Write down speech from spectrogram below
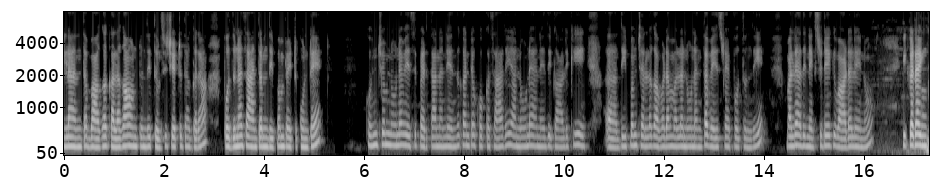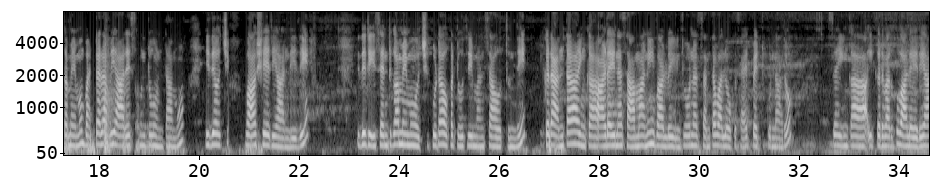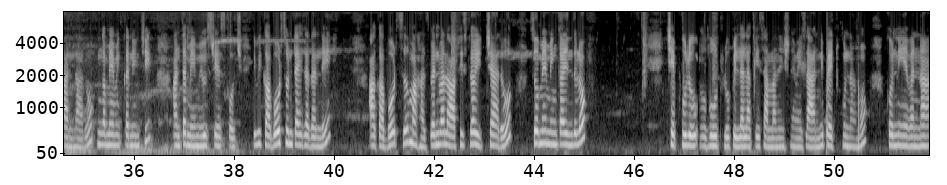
ఇలా ఎంత బాగా కలగా ఉంటుంది తులసి చెట్టు దగ్గర. పొద్దున సాయంత్రం దీపం పెట్టుకుంటే కొంచెం నూనె వేసి పెడతానండి. ఎందుకంటే ఒక్కొక్కసారి ఆ నూనె అనేది గాలికి దీపం చల్లగా అవ్వడం వల్ల నూనె అంతా వేస్ట్ అయిపోతుంది. మళ్ళీ అది నెక్స్ట్ డేకి వాడలేను. ఇక్కడ ఇంకా మేము బట్టలు అవి ఆరేసుకుంటూ ఉంటాము. ఇది వచ్చి వాష్ ఏరియా అండి ఇది. ఇది రీసెంట్గా మేము వచ్చి కూడా ఒక టూ త్రీ మంత్స్ అవుతుంది. ఇక్కడ అంతా ఇంకా ఆడైన సామాని వాళ్ళు ఇంటి ఓనర్స్ అంతా వాళ్ళు ఒక సైడ్ పెట్టుకున్నారు. సో ఇంకా ఇక్కడి వరకు వాళ్ళ ఏరియా అన్నారు. ఇంకా మేము ఇక్కడ నుంచి అంతా మేము యూజ్ చేసుకోవచ్చు. ఇవి కబోర్డ్స్ ఉంటాయి కదండి. ఆ కబోర్డ్స్ మా హస్బెండ్ వాళ్ళ ఆఫీస్లో ఇచ్చారు. సో మేము ఇంకా ఇందులో చెప్పులు బూట్లు పిల్లలకి సంబంధించినవి ఇట్లా అన్నీ పెట్టుకున్నాము. కొన్ని ఏమన్నా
